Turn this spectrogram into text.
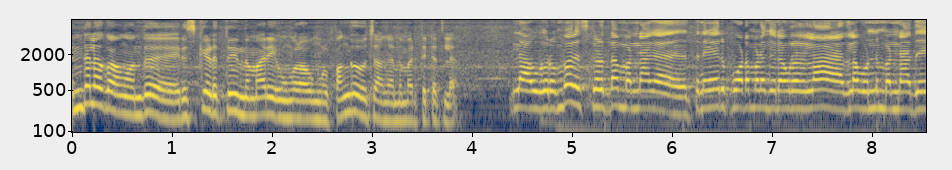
எந்தளவுக்கு அவங்க வந்து ரிஸ்க் எடுத்து இந்த மாதிரி உங்களை உங்களுக்கு பங்கு வச்சாங்க இந்த மாதிரி திட்டத்தில்? இல்லை அவங்க ரொம்ப ரிஸ்க் எடுத்து தான் பண்ணாங்க. எத்தனை பேர் போட மாட்டேன்னு சொன்னவங்களெல்லாம் அதெல்லாம் ஒன்றும் பண்ணாது.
